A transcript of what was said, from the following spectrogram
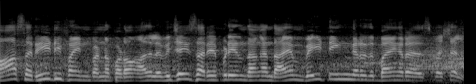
மாசை ரீடிஃபைன் பண்ண படம். அதில் விஜய் சார் எப்படி இருந்தாங்க அந்த ஐஎம் வெயிட்டிங்கிறது பயங்கர ஸ்பெஷல்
